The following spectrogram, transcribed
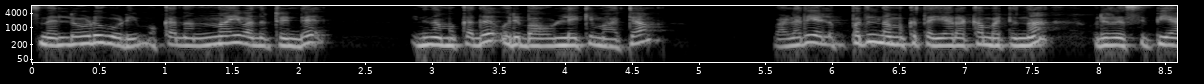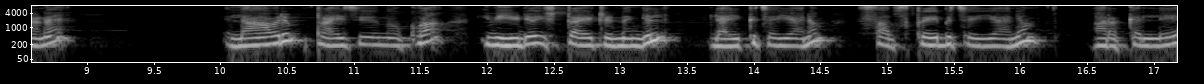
സ്മെല്ലോടുകൂടിയും ഒക്കെ നന്നായി വന്നിട്ടുണ്ട്. ഇനി നമുക്കത് ഒരു ബൗളിലേക്ക് മാറ്റാം. വളരെ എളുപ്പത്തിൽ നമുക്ക് തയ്യാറാക്കാൻ പറ്റുന്ന ഒരു റെസിപ്പിയാണ്. എല്ലാവരും ട്രൈ ചെയ്ത് നോക്കുക. ഈ വീഡിയോ ഇഷ്ടമായിട്ടുണ്ടെങ്കിൽ ലൈക്ക് ചെയ്യാനും സബ്സ്ക്രൈബ് ചെയ്യാനും മറക്കല്ലേ.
